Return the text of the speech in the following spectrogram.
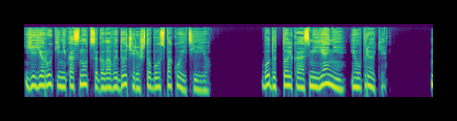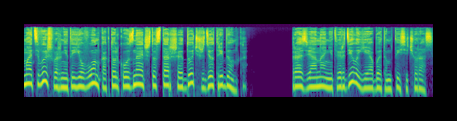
Ее руки не коснутся головы дочери, чтобы успокоить ее. Будут только осмеяния и упреки. Мать вышвырнет ее вон, как только узнает, что старшая дочь ждет ребенка. Разве она не твердила ей об этом тысячу раз?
